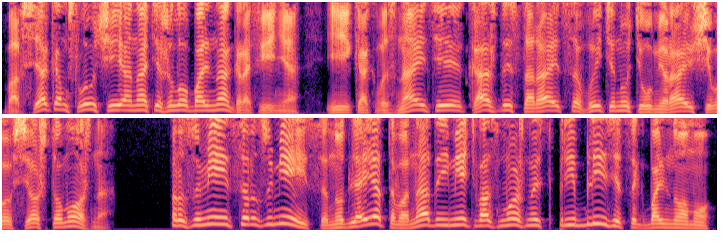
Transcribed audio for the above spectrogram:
«Во всяком случае, она тяжело больна, графиня, и, как вы знаете, каждый старается вытянуть у умирающего все, что можно». Разумеется, разумеется, но для этого надо иметь возможность приблизиться к больному.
